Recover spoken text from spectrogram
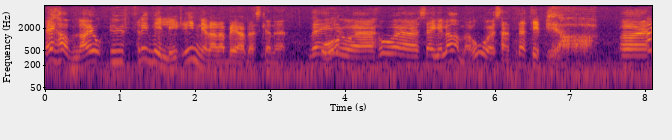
Jeg havna jo ufrivillig inn i denne BR-desken. Det er Og? jo eh, hun eh, Sege Lame. Hun sendte et tips. Ja! Og, eh,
